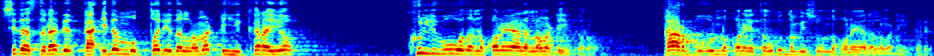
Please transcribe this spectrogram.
Sidaas daraaddeed qaacido mudarida lama dhihi karayo kulli buu u wada noqonayaana lama dhihi karo qaar buu u noqonaya ta ugu dambaysa u noqonayaana lama dhihi karayo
